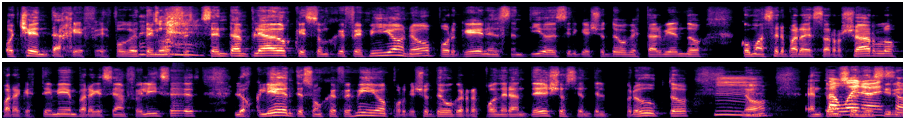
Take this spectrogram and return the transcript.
80 jefes, porque tengo 60 empleados que son jefes míos, ¿no? Porque en el sentido de decir que yo tengo que estar viendo cómo hacer para desarrollarlos, para que estén bien, para que sean felices. Los clientes son jefes míos, porque yo tengo que responder ante ellos y ante el producto, ¿no? Mm, Entonces, decir,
